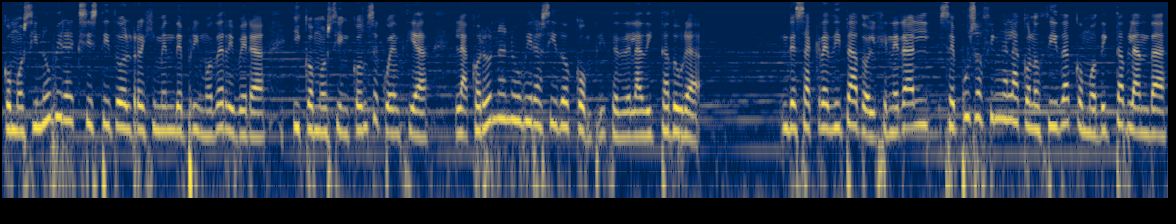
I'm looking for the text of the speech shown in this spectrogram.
como si no hubiera existido el régimen de Primo de Rivera y como si en consecuencia la corona no hubiera sido cómplice de la dictadura. Desacreditado el general, se puso fin a la conocida como dicta blanda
